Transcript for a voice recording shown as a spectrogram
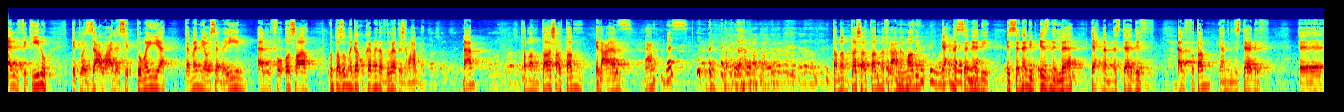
ألف كيلو. اتوزعوا على 678 ألف أسرة. وانت أظن جاكوا كام هنا في دمياط يا شيخ محمد؟ نعم. 18 طن العام نعم. بس. 18 طن في العام الماضي. إحنا السنة دي السنة دي بإذن الله إحنا بنستهدف 1000 طن يعني بنستهدف آه،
